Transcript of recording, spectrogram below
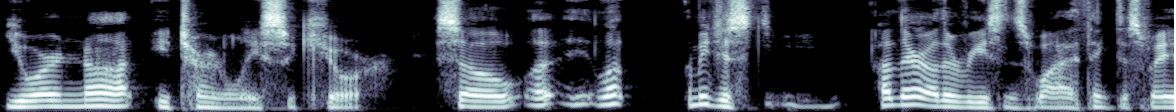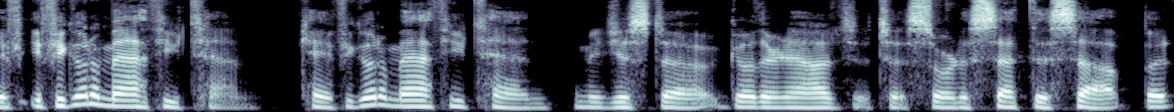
you are not eternally secure. So uh, let, let me just, uh, there are other reasons why I think this way. If, if you go to Matthew 10, okay, if you go to Matthew 10, let me just uh, go there now to, to sort of set this up. But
